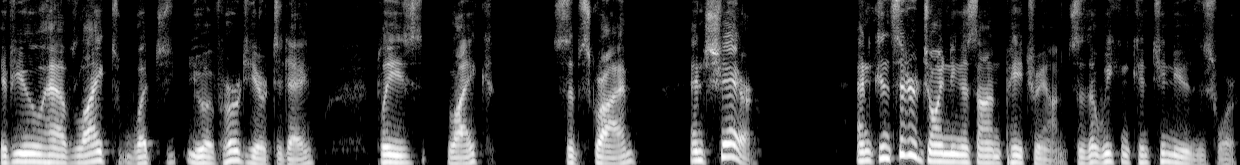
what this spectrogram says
if you have liked what you have heard here today, please like, subscribe, and share. And consider joining us on Patreon so that we can continue this work.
